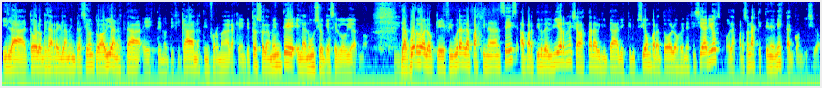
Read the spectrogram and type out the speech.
y la, todo lo que es la reglamentación todavía no está este, notificada, no está informada a la gente. Esto es solamente el anuncio que hace el gobierno. De acuerdo a lo que figura en la página de ANSES, a partir del viernes ya va a estar habilitada la inscripción para todos los beneficiarios o las personas que estén en esta condición.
